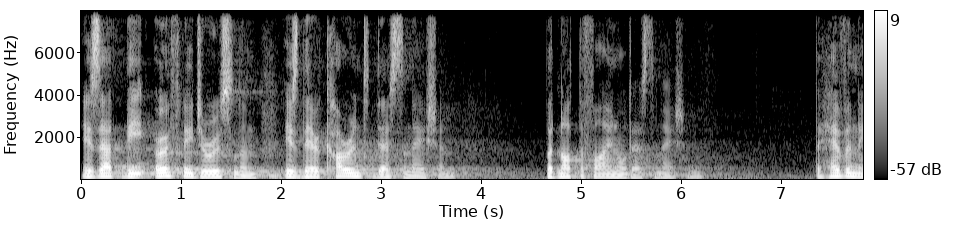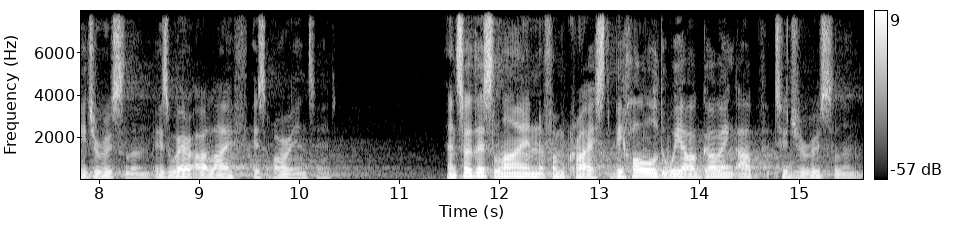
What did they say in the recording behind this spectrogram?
Is that the earthly Jerusalem is their current destination, but not the final destination. The heavenly Jerusalem is where our life is oriented. And so, this line from Christ, Behold, we are going up to Jerusalem,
